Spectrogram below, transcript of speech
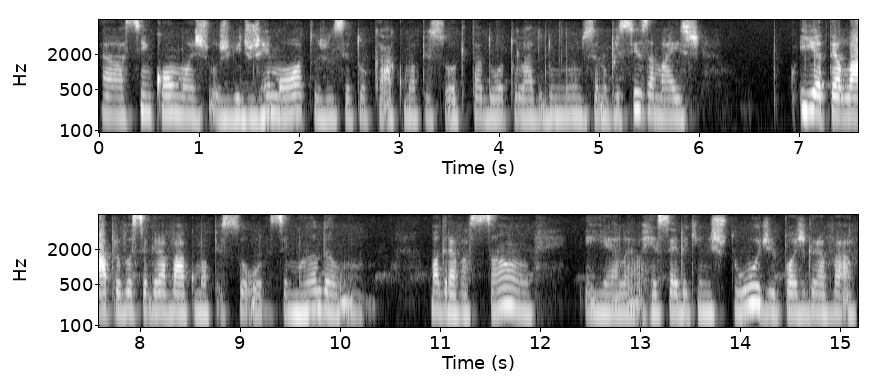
Assim como as, os vídeos remotos, você tocar com uma pessoa que está do outro lado do mundo, você não precisa mais ir até lá para você gravar com uma pessoa, você manda um, uma gravação e ela recebe aqui no estúdio, pode gravar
